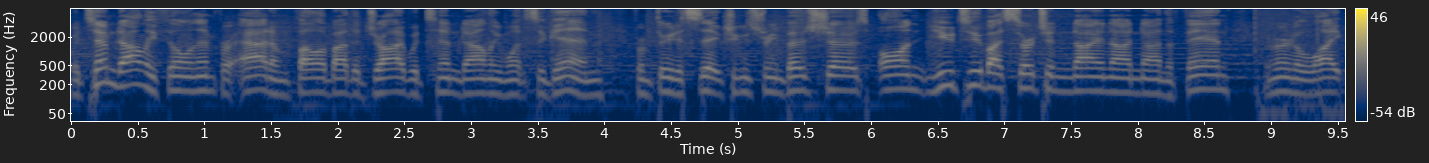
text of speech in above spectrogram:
with Tim Donnelly filling in for Adam, followed by the Drive with Tim Donnelly once again from 3 to 6. You can stream both shows on YouTube by searching 999 The Fan. Remember to like,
